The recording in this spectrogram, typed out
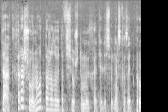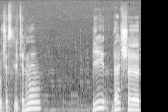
Так, хорошо. Ну вот, пожалуй, это все, что мы хотели сегодня сказать про числительные. И дальше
